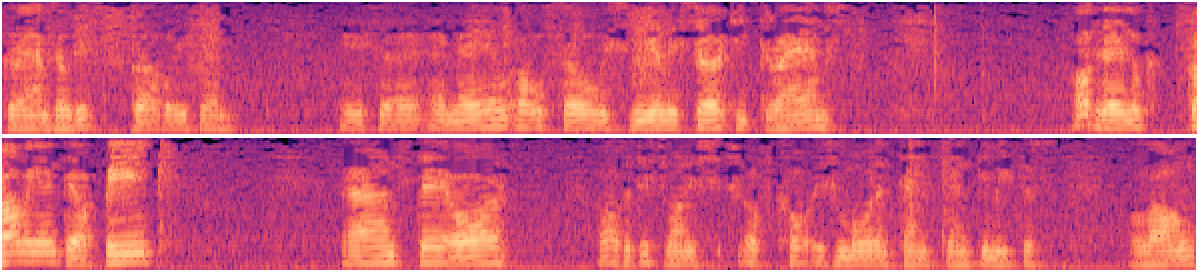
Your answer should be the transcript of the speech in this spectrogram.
grams. So this probably is a, is a, a male also with nearly 30 grams. Also they look prominent, they are big, and they are, also this one is of course is more than 10 centimeters long.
